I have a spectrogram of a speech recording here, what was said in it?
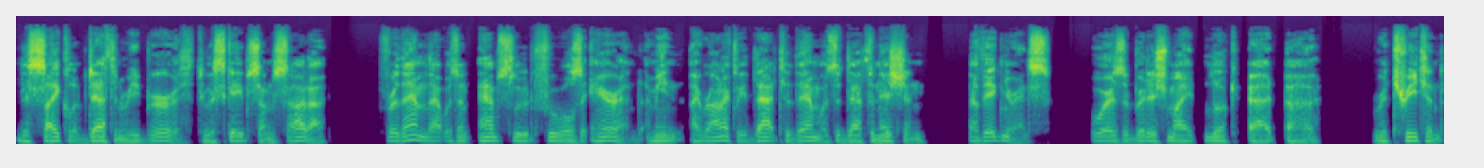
the cycle of death and rebirth, to escape samsara, for them, that was an absolute fool's errand. I mean, ironically, that to them was the definition of ignorance, whereas the British might look at a retreatant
